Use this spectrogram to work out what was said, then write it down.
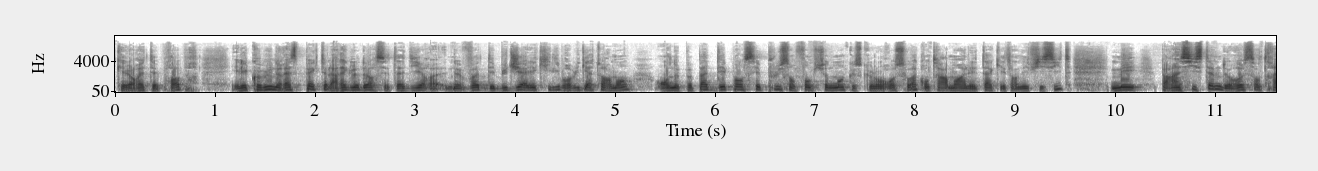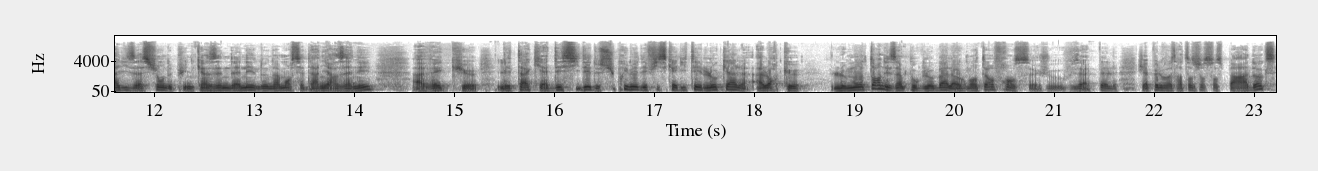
qui leur étaient propres et les communes respectent la règle d'or, c'est-à-dire ne votent des budgets à l'équilibre obligatoirement. On ne peut pas dépenser plus en fonctionnement que ce que l'on reçoit, contrairement à l'État qui est en déficit. Mais par un système de recentralisation depuis une quinzaine d'années, notamment ces dernières années, avec euh, l'État qui a décidé de supprimer des fiscalités locales alors que le montant des impôts globaux a augmenté en France. Je vous appelle, j'appelle votre attention sur ce paradoxe.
